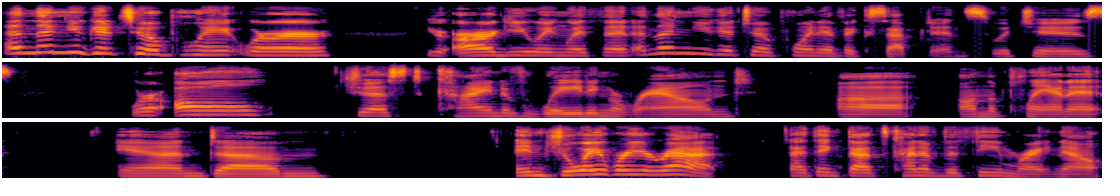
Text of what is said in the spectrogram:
and then you get to a point where you're arguing with it. And then you get to a point of acceptance, which is we're all just kind of waiting around uh, on the planet and um, enjoy where you're at. I think that's kind of the theme right now.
